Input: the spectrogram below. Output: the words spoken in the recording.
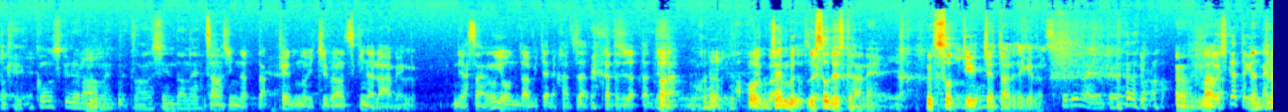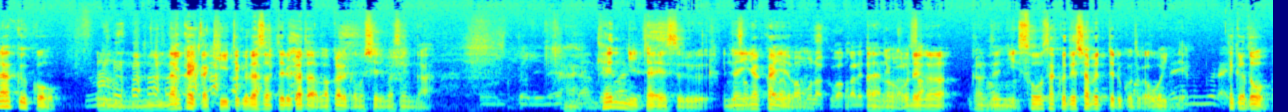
結婚式でラーメン。って斬新だね。斬新だった。県の一番好きなラーメン屋さんを呼んだみたいな形だ形だったんでこれここ全部嘘ですからね。嘘って言っちゃうとあれだけど。うんまあなんとなくこう、うん、何回か聞いてくださってる方は分かるかもしれませんが、はい、県に対する何やかんやはあの俺が完全に創作で喋ってることが多いんだよ。だけど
